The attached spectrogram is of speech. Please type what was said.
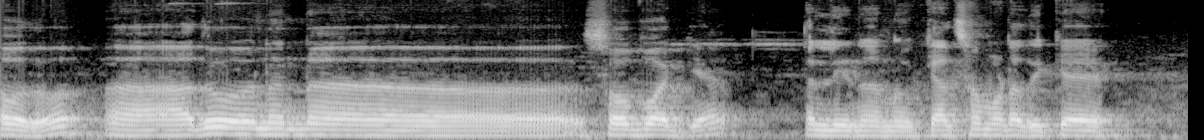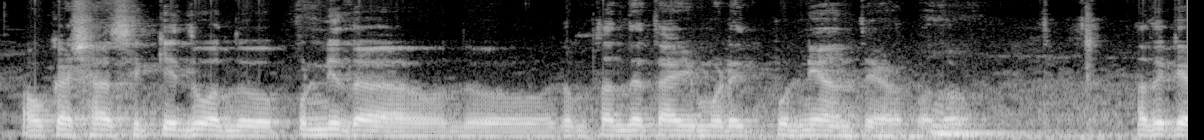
ಹೌದು. ಅದು ನನ್ನ ಸೌಭಾಗ್ಯ. ಅಲ್ಲಿ ನಾನು ಕೆಲಸ ಮಾಡೋದಕ್ಕೆ ಅವಕಾಶ ಸಿಕ್ಕಿದ್ದು ಒಂದು ಪುಣ್ಯದ ಒಂದು ನಮ್ಮ ತಂದೆ ತಾಯಿ ಮಾಡಿದ ಪುಣ್ಯ ಅಂತ ಹೇಳ್ಬೋದು. ಅದಕ್ಕೆ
